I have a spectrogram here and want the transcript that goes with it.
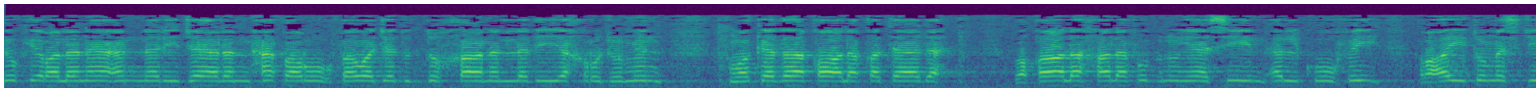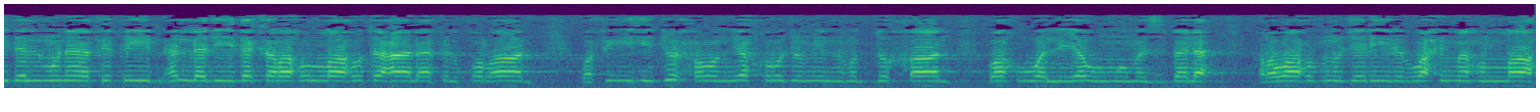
ذكر لنا أن رجالا حفروا فوجدوا الدخان الذي يخرج منه وكذا قال قتادة. وقال خلف بن ياسين الكوفي رأيت مسجد المنافقين الذي ذكره الله تعالى في القرآن وفيه جحر يخرج منه الدخان وهو اليوم مزبلة. رواه ابن جرير رحمه الله.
